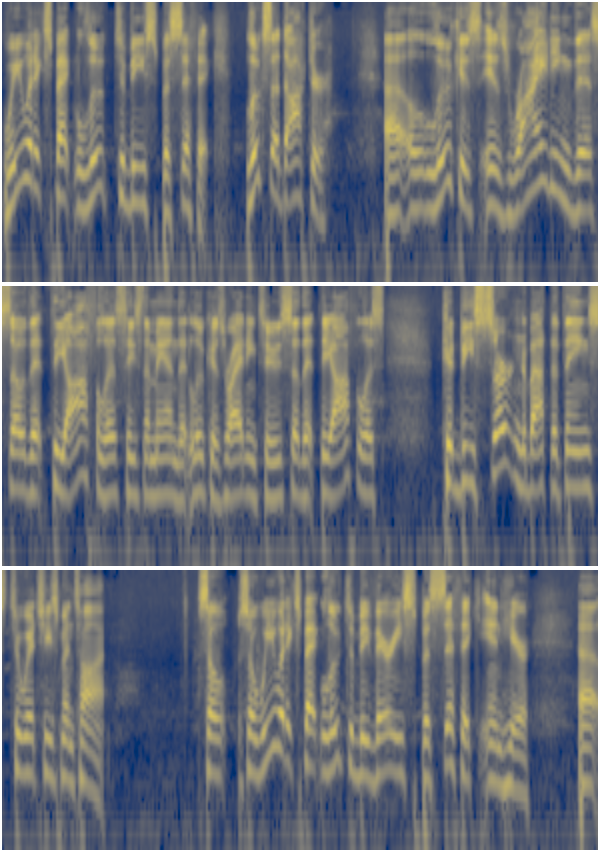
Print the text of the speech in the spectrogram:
we would expect Luke to be specific. Luke's a doctor. Uh, Luke is, is writing this so that Theophilus, he's the man that Luke is writing to, so that Theophilus could be certain about the things to which he's been taught. So, so we would expect Luke to be very specific in here. Uh,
